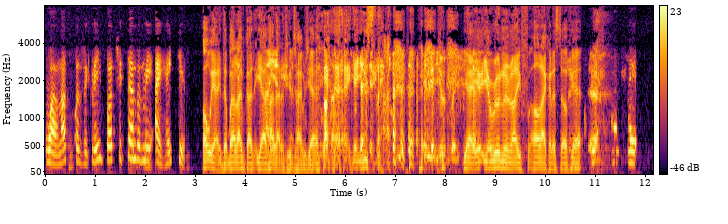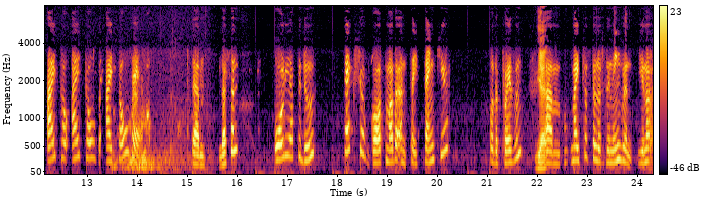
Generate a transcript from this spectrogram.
well, not physically, but she turned on me, I hate you. Oh yeah. Well, I've got yeah, I've had that a few times. Yeah, get used to that. Get used to it. yeah, you're, you're ruining her life, all that kind of stuff. Yeah. I, I, told, I, told, I told her, um, listen, all you have to do, text your godmother and say thank you for the present. Yeah. Um, my sister lives in England, you know,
